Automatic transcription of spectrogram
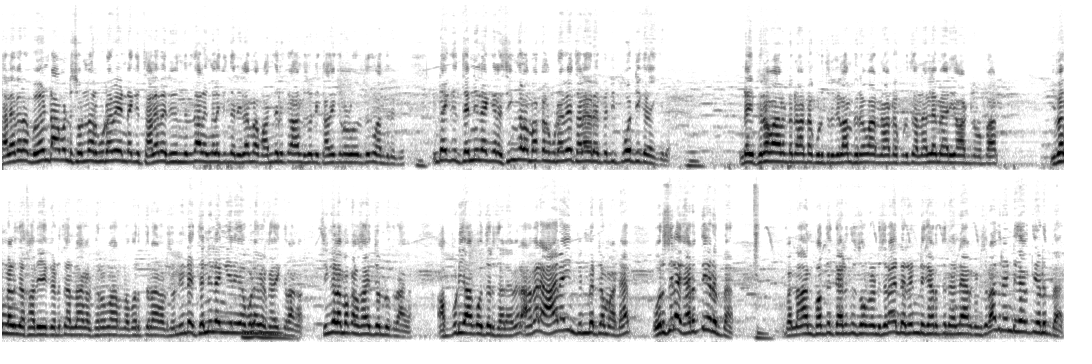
தலைவரை வேண்டாம் என்று சொன்னார் கூடவே இன்றைக்கு தலைவர் இருந்திருந்தால் எங்களுக்கு இந்த நிலைமை வந்திருக்கான்னு சொல்லி கதைக்கிறவர்களுக்கு வந்திருக்கு. இன்றைக்கு தென்னிலங்கையில் சிங்கள மக்கள் கூடவே தலைவரை பற்றி போட்டி கிடைக்கிறேன் இன்றைக்கு பிரவாரண்ட நாட்டை கொடுத்துருக்கலாம். பிறவார் நாட்டை கொடுத்தா நல்ல மாதிரி ஆட்டிருப்பார் இவங்கள் இந்த கதையை கெடுத்தால் நாங்கள் பிரபாரணை பொறுத்துனாங்கன்னு சொல்லி இன்றைக்கு தென்னிலங்கையிலேயே எவ்வளவு கதைக்கிறாங்க? சிங்கள மக்கள் கதைத்து இருக்கிறாங்க அப்படியாக ஒருத்தர் தலைவர் அவர் யாரையும் பின்பற்ற மாட்டார். ஒரு சில கருத்து எடுப்பார். இப்போ நான் பத்து கருத்து சொல்றேன்னு சொன்னால் இந்த ரெண்டு கருத்து நல்லா இருக்குன்னு சொன்னால் அது ரெண்டு கருத்து எடுப்பார்.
